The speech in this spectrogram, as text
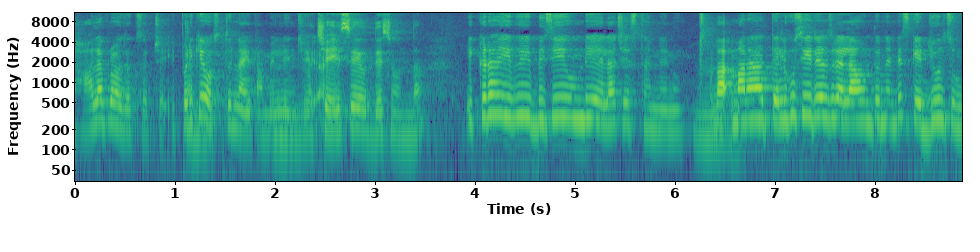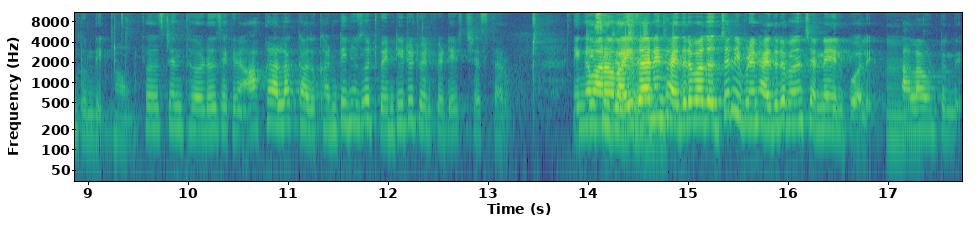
చాలా ప్రాజెక్ట్స్ వచ్చాయి. ఇప్పటికే వస్తున్నాయి తమిళ నుంచి. చేసే ఉద్దేశం ఉందా? ఇక్కడ ఇవి బిజీ ఉండి ఎలా చేస్తాను నేను? వా- మన తెలుగు సీరియల్స్ ఎలా ఉంటుందంటే స్కెడ్యూల్స్ ఉంటుంది. ఫస్ట్ అండ్ థర్డ్ సెకండ్ అక్కడ అలా కాదు. కంటిన్యూస్గా twenty to twenty five days చేస్తారు ఇంకా మన వైజాగ్ నుంచి హైదరాబాద్ వచ్చాను. ఇప్పుడు నేను హైదరాబాద్ నుంచి చెన్నై వెళ్ళిపోవాలి. అలా ఉంటుంది.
